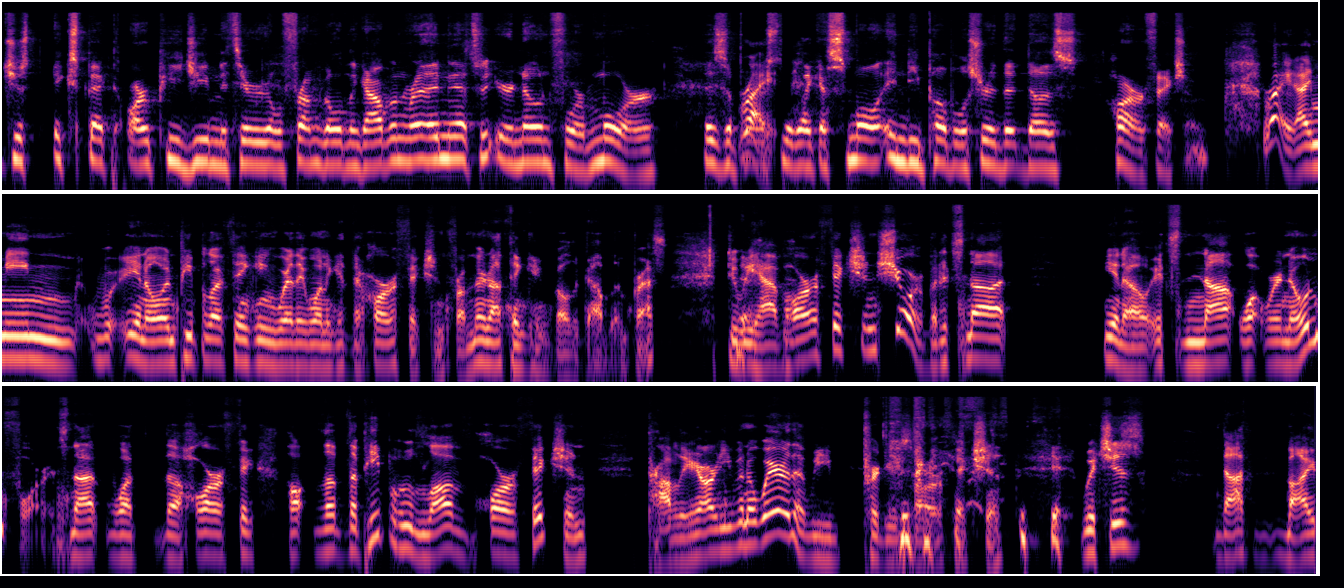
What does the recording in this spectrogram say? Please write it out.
just expect RPG material from Golden Goblin? Right, I mean that's what you're known for more, as opposed Right. to like a small indie publisher that does horror fiction. Right. I mean, you know, and people are thinking where they want to get their horror fiction from. They're not thinking Golden Goblin Press. Do we have horror fiction? Sure, but it's not. You know, it's not what we're known for. It's not what the horror fic. The the people who love horror fiction probably aren't even aware that we produce horror fiction, Yeah. which is not my,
